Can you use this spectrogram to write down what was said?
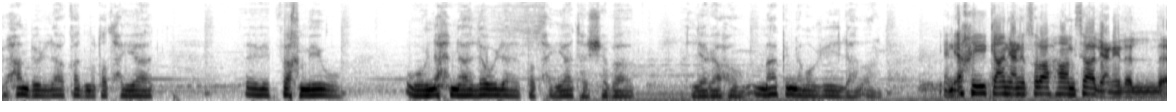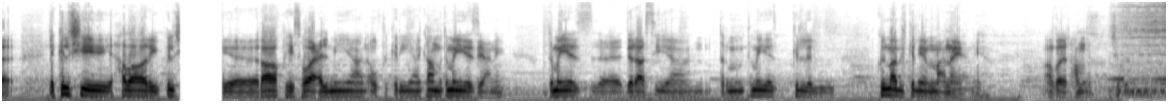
الحمد لله قدموا تضحيات. فخمة ونحن لولا تضحيات هالشباب اللي راحوا ما كنا موجودين لهالأرض. يعني أخي كان يعني بصراحة مثال يعني لل... لكل شيء حضاري كل شيء راقي سواء علميا أو فكريا كان متميز يعني متميز دراسيا متميز بكل ال... كل ما بالكلمة معنى يعني الله يرحمه. شكرا.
